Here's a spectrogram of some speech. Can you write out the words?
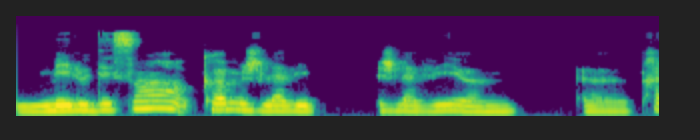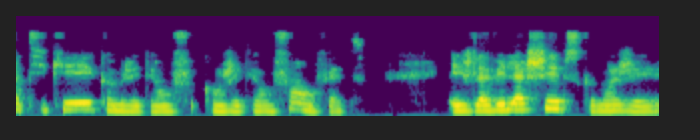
mais le dessin, comme je l'avais, je l'avais euh, euh, pratiqué comme j'étais quand j'étais enfant, en fait. Et je l'avais lâché parce que moi, j'ai,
